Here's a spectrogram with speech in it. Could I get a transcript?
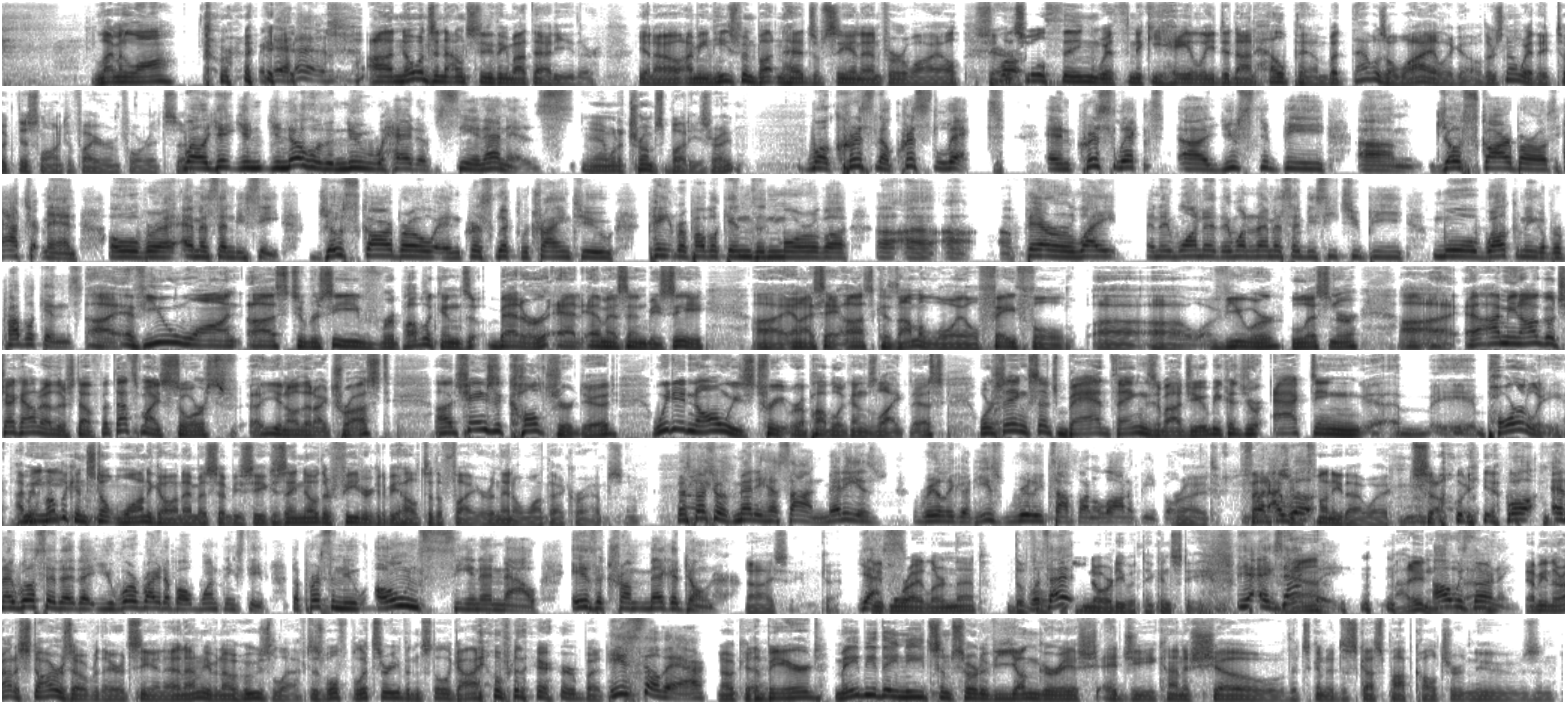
Lemon law? Uh, no one's announced anything about that either. You know, I mean, he's been button heads with CNN for a while. Sure. This whole thing with Nikki Haley did not help him, but that was a while ago. There's no way they took this long to fire him for it. So, Well, you you you know who the new head of CNN is? yeah, one of Trump's buddies, right? Well, Chris, no, Chris Licht. And Chris Licht uh, used to be um, Joe Scarborough's hatchet man over at MSNBC. Joe Scarborough and Chris Licht were trying to paint Republicans in more of a, a, a, a, a fairer light, and they wanted they wanted MSNBC to be more welcoming of Republicans. Uh, if you want us to receive Republicans better at MSNBC, uh, and I say us because I'm a loyal, faithful uh, uh, viewer, listener. Uh, I mean, I'll go check out other stuff, but that's my source, uh, you know, that I trust. Uh, change the culture, dude. We didn't always treat Republicans like this. We're saying such bad things about you because you're acting uh, poorly. I mean, Republicans don't want to go on MSNBC because they know their feet are going to be held to the fire, and they don't want that crap. So, especially with Mehdi Hasan. Mehdi is really good. He's really tough on a lot of people. right, But I will- funny that way. So, yeah. Well, and I will say that, that you were right about one thing, Steve. The person who owns CNN now is a Trump mega donor. Ah, I see. Okay. Yes. You know where I learned that? The What's vocal that? minority with Nick and Steve. Yeah, exactly. I didn't. know Always that. learning. I mean, they're out of stars over there at CNN. I don't even know who's left. Is Wolf Blitzer even still a guy over there? But He's still there. okay. The beard. Maybe they need some sort of younger-ish, edgy kind of show that's going to discuss pop culture and news and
